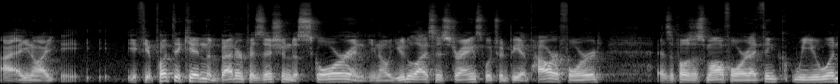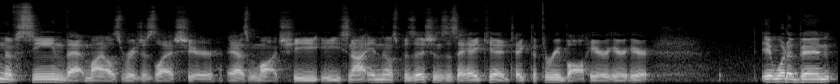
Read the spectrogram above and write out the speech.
I, you know, I, if you put the kid in the better position to score and you know utilize his strengths, which would be a power forward, as opposed to small forward, I think we, you wouldn't have seen that Miles Bridges last year as much. He he's not in those positions to say, "Hey, kid, take the three ball here, here, here." It would have been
